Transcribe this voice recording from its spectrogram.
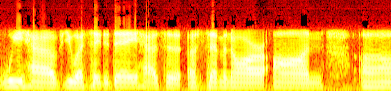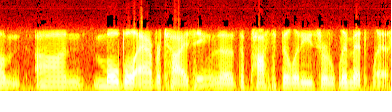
we have USA Today has a, a seminar on um, on mobile advertising. The the possibilities are limitless.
